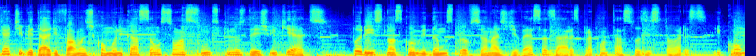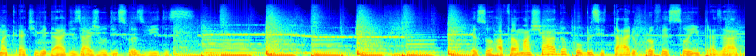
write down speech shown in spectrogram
Criatividade e formas de comunicação são assuntos que nos deixam inquietos. Por isso, nós convidamos profissionais de diversas áreas para contar suas histórias e como a criatividade os ajuda em suas vidas. Eu sou Rafael Machado, publicitário, professor e empresário,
